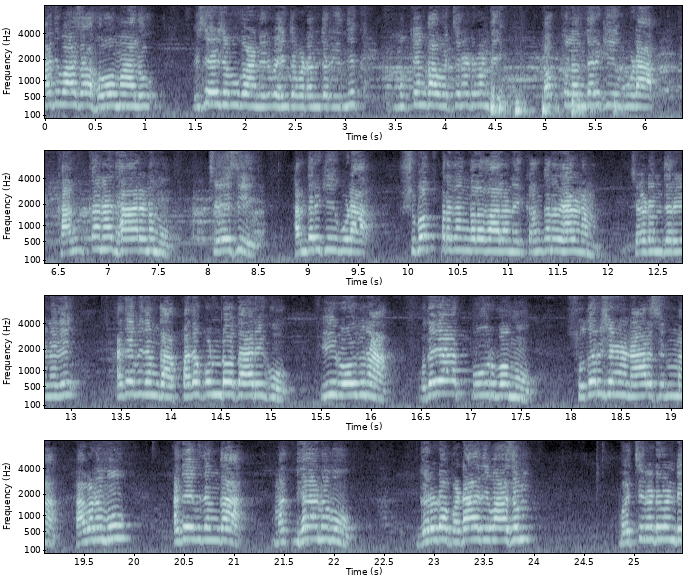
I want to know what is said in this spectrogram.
ఆదివాస హోమాలు విశేషముగా నిర్వహించబడం జరిగింది. ముఖ్యంగా వచ్చినటువంటి భక్తులందరికీ కూడా కంకణ ధారణము చేసి అందరికీ కూడా శుభప్రదం కలగాలని కంకణ ధారణం చేయడం జరిగినది. అదేవిధంగా పదకొండో తారీఖు ఈ రోజున ఉదయాత్పూర్వము సుదర్శన నారసింహ హవనము అదేవిధంగా మధ్యాహ్నము గరుడ పటాదివాసం వచ్చినటువంటి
